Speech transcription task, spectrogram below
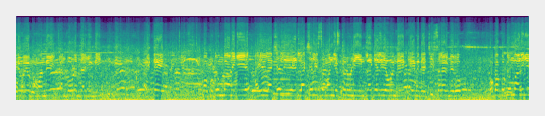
ఇరవై ఒక్క మంది చనిపోవడం జరిగింది అయితే ఒక కుటుంబానికి ఐదు లక్షలు ఏడు లక్షలు ఇస్తామని చెప్తున్నారు. నీ ఇంట్లోకి వెళ్ళి ఏముంది ఏమి తెచ్చి ఇస్తలేరు మీరు? ఒక కుటుంబానికి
